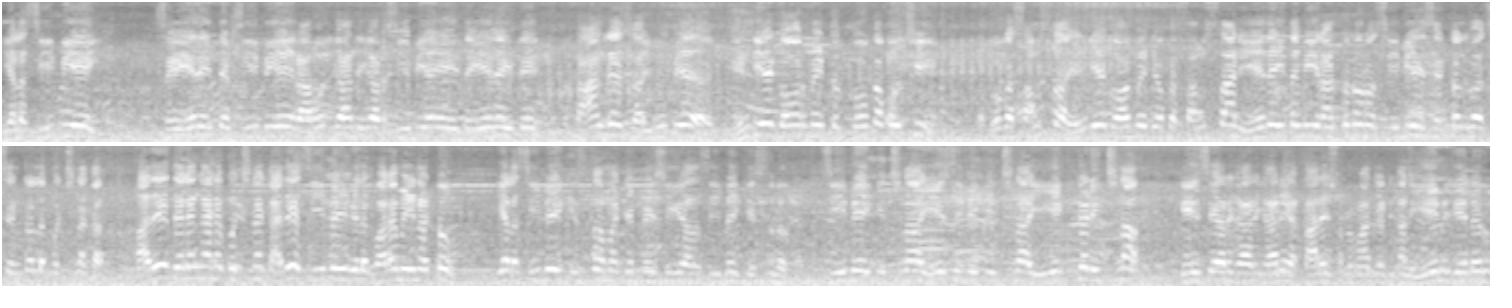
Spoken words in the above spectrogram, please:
ఇలా సిబిఐ ఏదైతే సిబిఐ రాహుల్ గాంధీ గారు సిబిఐ అయితే ఏదైతే కాంగ్రెస్ యూపీఏ ఎన్డీఏ గవర్నమెంట్ తోకపుచ్చి ఒక సంస్థ ఎన్డీఏ గవర్నమెంట్ యొక్క సంస్థ అని ఏదైతే మీరు అంటున్నారో సిబిఐ సెంట్రల్ సెంట్రల్లోకి వచ్చినాక అదే తెలంగాణకు వచ్చినాక అదే సిబిఐ వీళ్ళకి వరమైనట్టు ఇలా సిబిఐకి ఇస్తామని చెప్పేసి ఇలా సిబిఐకి ఇస్తున్నారు. సిబిఐకి ఇచ్చినా ఏసీబీకి ఇచ్చినా ఎక్కడిచ్చినా కేసీఆర్ గారు కానీ ఆ కాళేశ్వరం ప్రాజెక్ట్ కానీ ఏమి చేయలేరు.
